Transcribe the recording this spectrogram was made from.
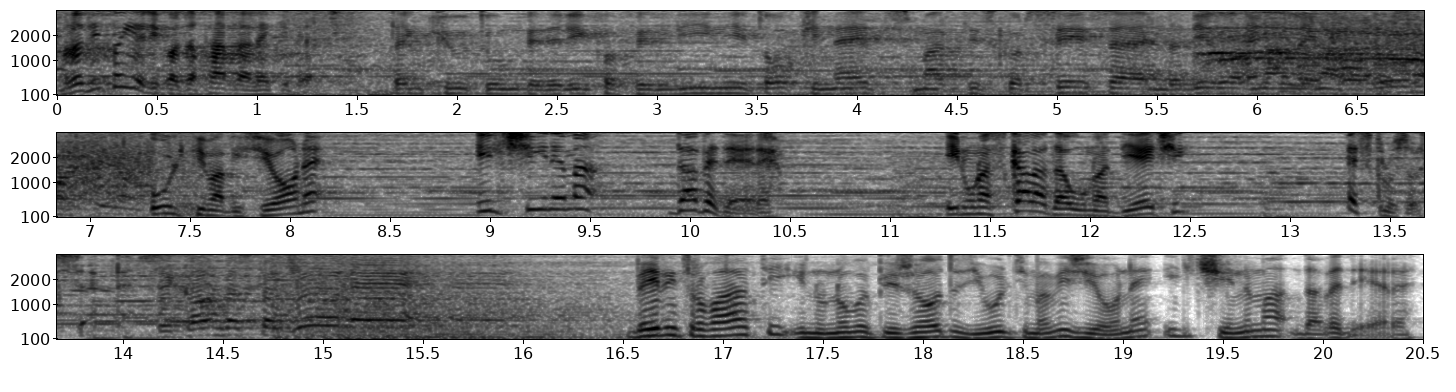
Ve lo dico io di cosa parla Lady Verge. Thank you to Federico Fellini, Talking Heads, Marty Scorsese and Diego Armando. Ultima visione, il cinema da vedere. In una scala da 1 a 10, escluso il 7. Seconda stagione. Ben ritrovati in un nuovo episodio di Ultima Visione, il cinema da vedere.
